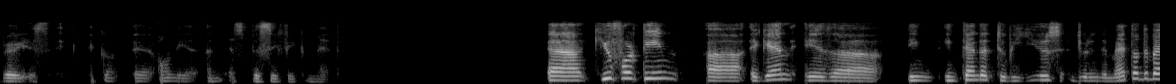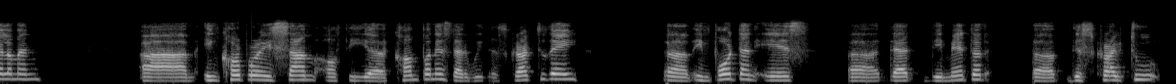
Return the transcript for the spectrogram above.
very only a, a, specific method. Uh, Q14 uh, again is uh, in, intended to be used during the method development. Um, incorporate some of the uh, components that we described today. Uh, important is that the method describe two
